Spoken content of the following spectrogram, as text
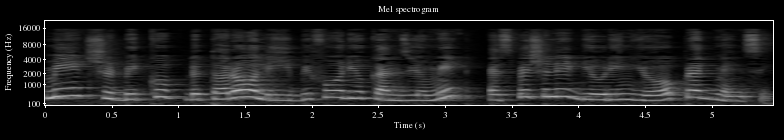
Meat should be cooked thoroughly before you consume it, especially during your pregnancy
